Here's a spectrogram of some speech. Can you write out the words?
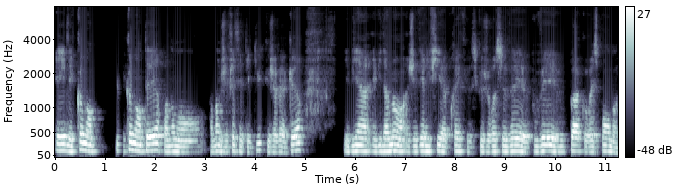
et les, les, commentaires pendant, mon, pendant que j'ai fait cette étude que j'avais à cœur, eh bien évidemment j'ai vérifié après que ce que je recevais pouvait pas correspondre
